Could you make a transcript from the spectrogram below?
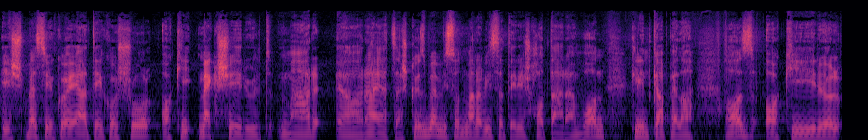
és beszéljünk olyan játékosról, aki megsérült már a rájátszás közben, viszont már a visszatérés határán van. Clint Capella az, akiről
